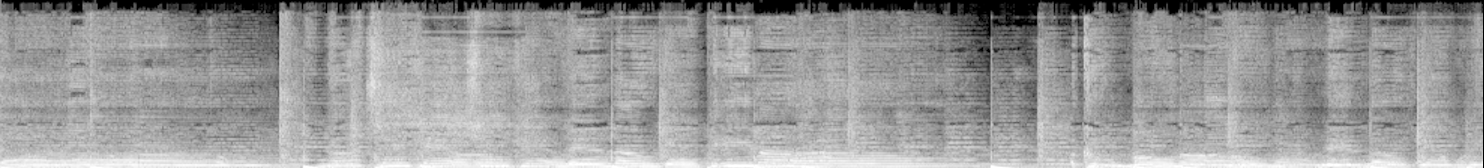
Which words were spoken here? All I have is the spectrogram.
လားငါချစ်ခဲ့အောင်ချစ်ခဲ့လည်းလောက်ပြန်ပြီးမှအခုမုန်းတော့မုန်းတော့လည်းလောက်ပြန်ပြီ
